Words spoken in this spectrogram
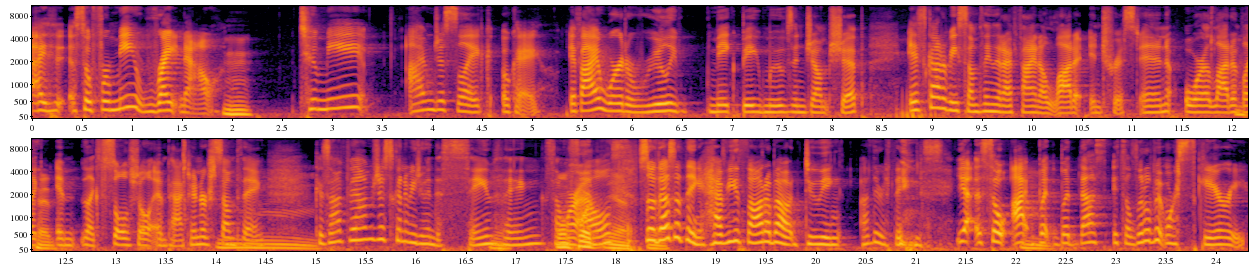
I so for me right now, mm-hmm. to me, I'm just like, okay, if I were to really make big moves and jump ship, it's got to be something that I find a lot of interest in or a lot of like Okay. im- like social impact in or something. Because if I'm just going to be doing the same thing Well, somewhere for- else. yeah. so that's the thing have you thought about doing other things Yeah, so I Hmm. but but that's it's a little bit more scary,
